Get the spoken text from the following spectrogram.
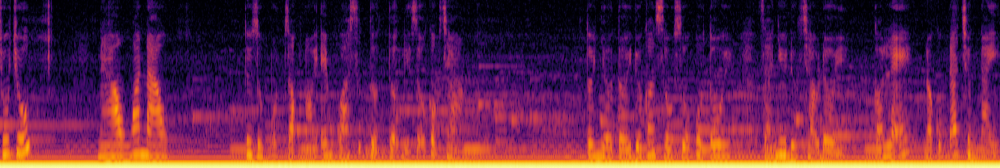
Chú chú. Nào, ngoan nào. Tôi dùng một giọng nói êm quá sức tưởng tượng để dỗ cậu chàng. Tôi nhớ tới đứa con xấu số của tôi, Giá như được chào đời. Có lẽ nó cũng đã chừng này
